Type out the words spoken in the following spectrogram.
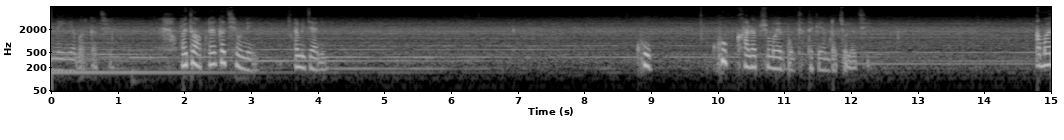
নেই আমার কাছে। হয়তো আপনার কাছেও নেই, আমি জানি। খুব খুব খারাপ সময়ের মধ্যে থেকে আমরা চলেছি। আমার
